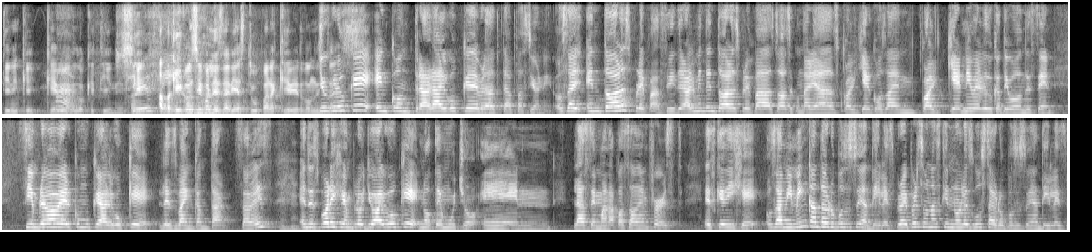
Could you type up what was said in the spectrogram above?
tienen que querer Ah, lo que tienen. sí. ¿Qué, ¿a- sí. ¿Qué consejo les darías tú para querer donde Yo estás? creo que encontrar algo que de verdad te apasione. O sea, en todas las prepas, literalmente en todas las prepas, todas secundarias, cualquier cosa, en cualquier nivel educativo donde estén, siempre va a haber como que algo que les va a encantar, ¿sabes? Ujú. Entonces, por ejemplo, yo algo que noté mucho en la semana pasada en First es que dije, o sea, a mí me encantan grupos estudiantiles, pero hay personas que no les gusta grupos estudiantiles,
